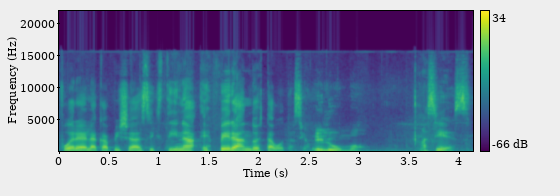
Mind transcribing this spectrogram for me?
fuera de la capilla de Sixtina esperando esta votación. El humo. Así es.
